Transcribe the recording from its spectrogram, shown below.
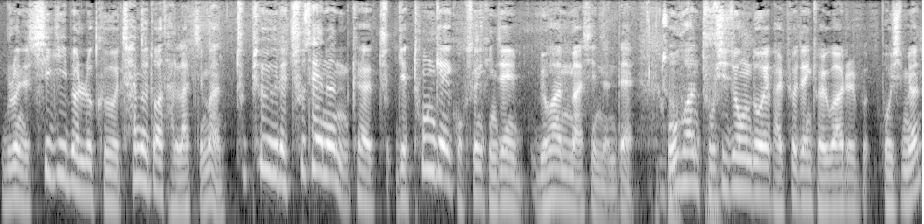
물론 시기별로 그 참여도가 달랐지만 투표율의 추세는 그 투- 이게 통계 곡선이 굉장히 묘한 맛이 있는데 오후 한 2시 정도에 발표된 결과를 보- 보시면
